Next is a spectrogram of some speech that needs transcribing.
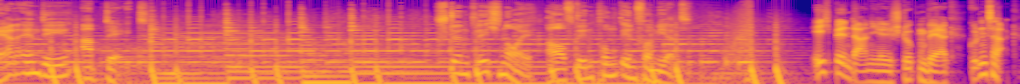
RND Update. Stündlich neu. Auf den Punkt informiert. Ich bin Daniel Stuckenberg. Guten Tag.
